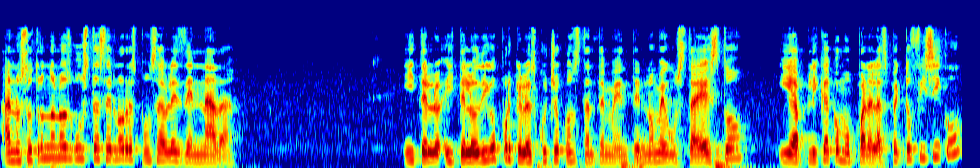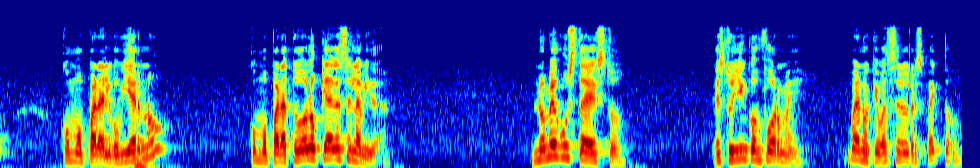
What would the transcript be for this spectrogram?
A nosotros no nos gusta hacernos responsables de nada. Y te, lo, y te lo digo porque lo escucho constantemente. No me gusta esto. Y aplica como para el aspecto físico, como para el gobierno, como para todo lo que hagas en la vida. No me gusta esto. Estoy inconforme. Bueno, ¿qué vas a hacer al respecto?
